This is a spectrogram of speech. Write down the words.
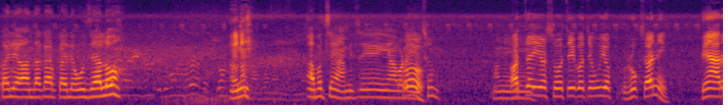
कहिले अन्धकार कहिले उज्यालो होइन? अब चाहिँ हामी चाहिँ यहाँबाट। हिँड्छौँ। अनि अझै यो सोचेको चाहिँ उयो रुख छ नि। त्यहाँ र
